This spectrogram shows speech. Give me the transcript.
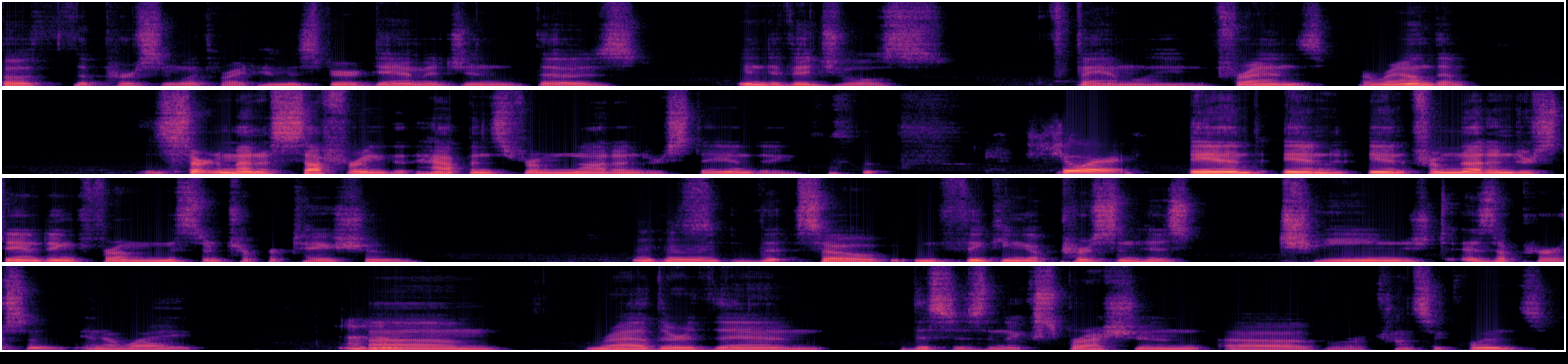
both the person with right hemisphere damage and those individuals, family and friends around them, a certain amount of suffering that happens from not understanding. sure. And and and from not understanding from misinterpretation. Mm-hmm. So thinking a person has changed as a person in a way. Uh-huh. Um, rather than this is an expression of or a consequence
